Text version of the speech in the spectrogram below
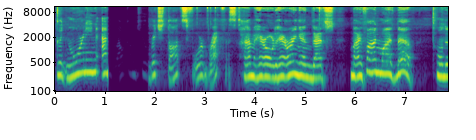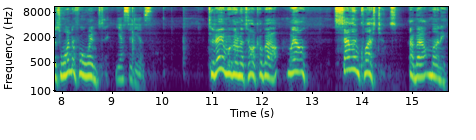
Good morning and welcome to Rich Thoughts for Breakfast. I'm Harold Herring, and that's my fine wife Bev on this wonderful Wednesday. Yes, it is. Today we're going to talk about, well, seven questions about money.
